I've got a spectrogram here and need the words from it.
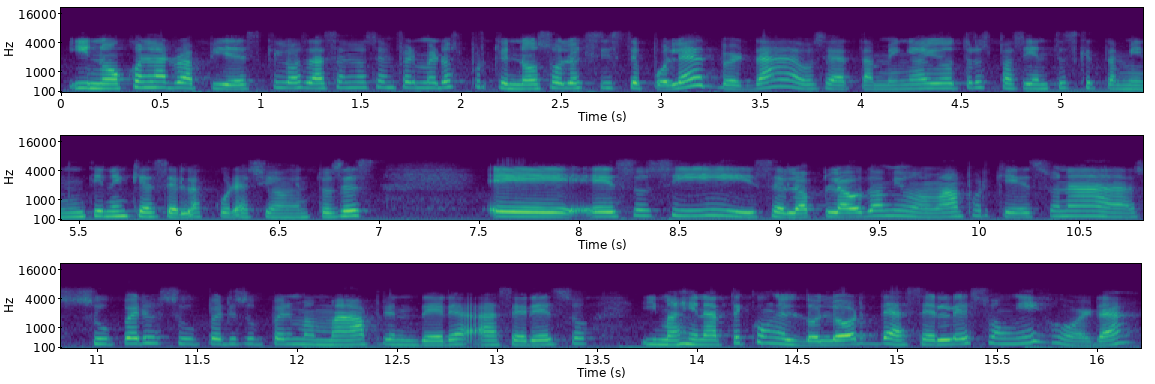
y no con la rapidez que los hacen los enfermeros porque no solo existe Polet, ¿verdad? O sea, también hay otros pacientes que también tienen que hacer la curación. Entonces, eh, eso sí, se lo aplaudo a mi mamá porque es una súper, súper, súper mamá aprender a hacer eso. Imagínate con el dolor de hacerle eso a un hijo, ¿verdad?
